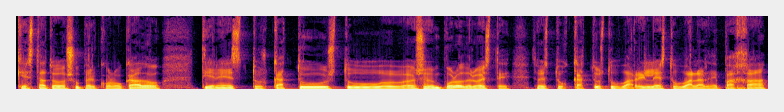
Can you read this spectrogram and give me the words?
que está todo súper colocado, tienes tus cactus, tu... es un pueblo del oeste, entonces tus cactus, tus barriles, tus balas de paja,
